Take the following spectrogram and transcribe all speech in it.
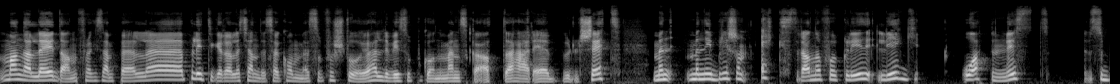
mange av løydene, f.eks. Eh, politikere eller kjendiser kommer, så forstår jo heldigvis oppegående mennesker at det her er bullshit. Men, men jeg blir sånn ekstra når folk lyver åpenlyst så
